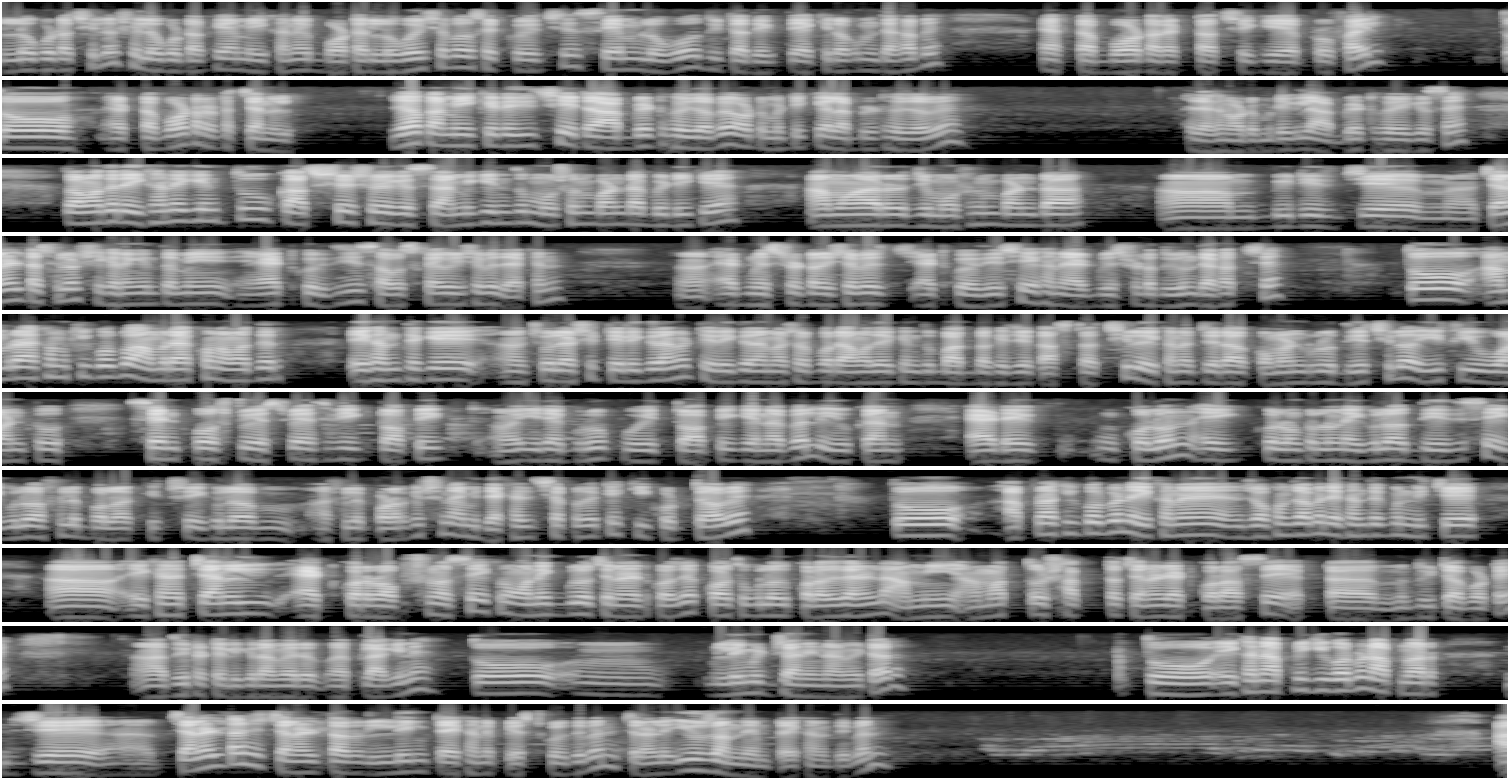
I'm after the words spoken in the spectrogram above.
লোগোটা ছিল, সেই লোগোটাকে আমি এখানে বটের লোগো হিসেবেও সেট করেছি। সেম লোগো দুইটা দেখতে একই রকম দেখাবে। একটা বট আর একটা হচ্ছে গিয়ে প্রোফাইল তো একটা বট আর একটা চ্যানেল যাই আমি কেটে দিচ্ছি, এটা আপডেট হয়ে যাবে অটোমেটিক্যাল আপডেট হয়ে যাবে। দেখেন অটোমেটিক্যালি আপডেট হয়ে গেছে। তো আমাদের এখানে কিন্তু কাজ শেষ হয়ে গেছে। আমি কিন্তু মোশন বান্ডা বিডিকে, আমার যে মোশন বান্ডা বিডির যে চ্যানেলটা ছিল, সেখানে কিন্তু আমি অ্যাড করে দিয়েছি। সাবস্ক্রাইব হিসেবে দেখেন অ্যাডমিনিস্ট্রেটর হিসেবে অ্যাড করে দিয়েছি। এখানে অ্যাডমিনিস্ট্রেটর দুজন দেখাচ্ছে। তো আমরা এখন কি করব? আমরা এখন আমাদের এখান থেকে চলে আসি টেলিগ্রামে টেলিগ্রামে আসার পরে আমাদের কিন্তু বাদ বাকি যে কাজটা ছিল, এখানে যেটা কমান্ডগুলো দিয়েছিল if you want to send post to specific topic in a group with topic enable you can add a colon এই কোলন টোলন এগুলো দিয়ে দিছে। এগুলো আসলে বলার কিছু, এগুলো আসলে পড়ার কিছু না আমি দেখা দিচ্ছি আপনাদেরকে কি করতে হবে। তো আপনারা কি করবেন, এখানে যখন যাবেন, এখান থেকে নিচে এখানে চ্যানেল অ্যাড করার অপশন আছে। এখানে অনেকগুলো চ্যানেল অ্যাড করা যায়। কতগুলো করা যায় জানি না। আমি, আমার তো সাতটা চ্যানেল অ্যাড করা আছে, একটা, দুইটা বটে। দুইটা টেলিগ্রামের প্লাগিনে তো লিমিট জানি না আমি এটার। তো, এখানে আপনি কি করবেন? আপনার যে চ্যানেলটা সেই চ্যানেলটার লিঙ্কটা এখানে পেস্ট করে দেবেন। চ্যানেলের ইউজার নেমটা এখানে দেবেন।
